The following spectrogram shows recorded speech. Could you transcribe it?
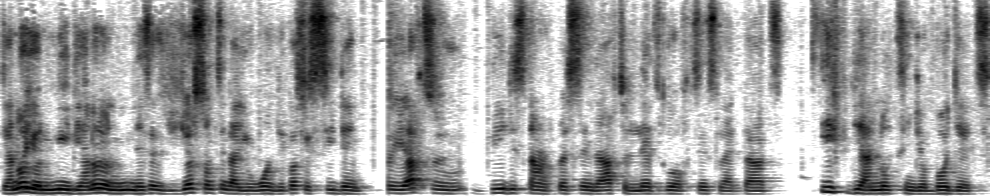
They are not your need. They are not your necessity. Just something that you want because you see them. So you have to be this kind of person that have to let go of things like that if they are not in your budget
